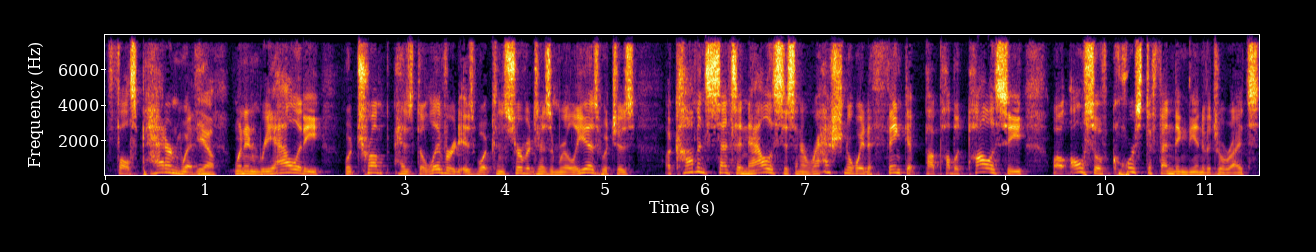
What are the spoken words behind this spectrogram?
false pattern with. Yeah. When in reality, what Trump has delivered is what conservatism really is, which is a common sense analysis and a rational way to think about public policy, while also, of course, defending the individual rights.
